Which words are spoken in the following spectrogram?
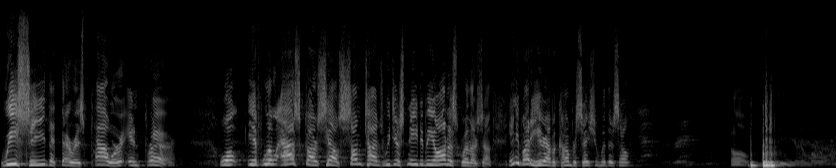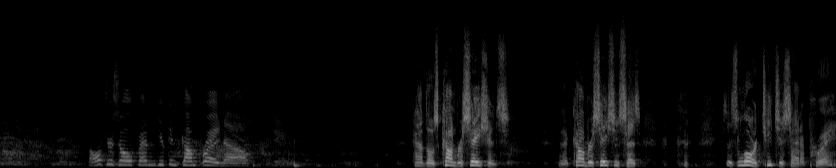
We see that there is power in prayer. Well, if we'll ask ourselves, sometimes we just need to be honest with ourselves. Anybody here have a conversation with herself? Oh, dear Lord. Altar's open. You can come pray now. Have those conversations. And that conversation says, says, Lord, teach us how to pray.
